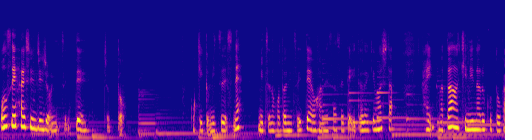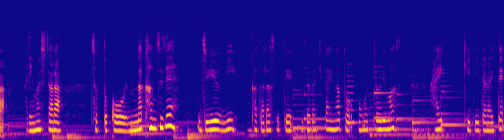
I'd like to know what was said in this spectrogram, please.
音声配信事情についてちょっと大きく3つですね。3つのことについてお話しさせていただきました。はいまた気になることがありましたらちょっとこんな感じで自由に語らせていただきたいなと思っております。はい聞いていただいて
